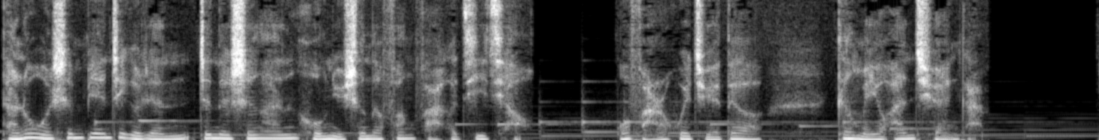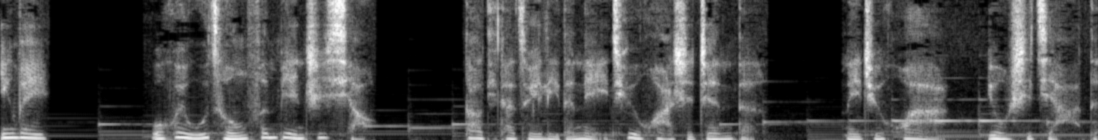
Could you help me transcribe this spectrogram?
倘若我身边这个人真的深谙哄女生的方法和技巧，我反而会觉得更没有安全感，因为我会无从分辨知晓，到底他嘴里的哪句话是真的，哪句话又是假的。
